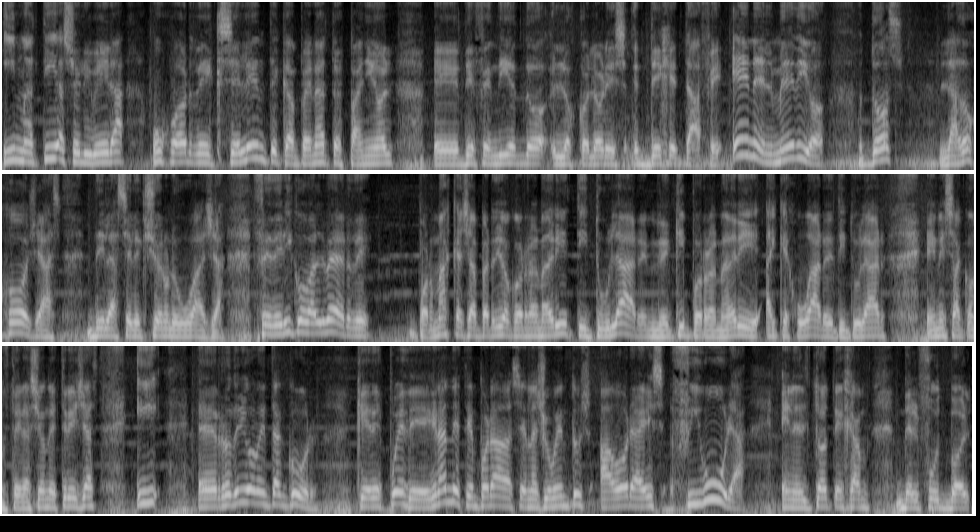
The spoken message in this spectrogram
y Matías Olivera, un jugador de excelente campeonato español eh, defendiendo los colores de Getafe. En el medio, dos las dos joyas de la selección uruguaya. Federico Valverde, por más que haya perdido con Real Madrid, titular en el equipo Real Madrid, hay que jugar de titular en esa constelación de estrellas. Y eh, Rodrigo Bentancur, que después de grandes temporadas en la Juventus, ahora es figura en el Tottenham del fútbol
